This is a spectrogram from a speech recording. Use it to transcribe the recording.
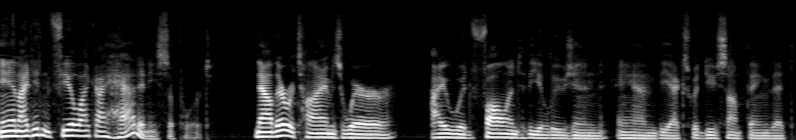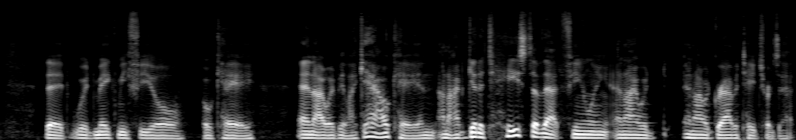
and I didn't feel like I had any support. Now, there were times where I would fall into the illusion and the ex would do something that that would make me feel okay and I would be like, yeah, okay, and and I'd get a taste of that feeling, and I would and I would gravitate towards that.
